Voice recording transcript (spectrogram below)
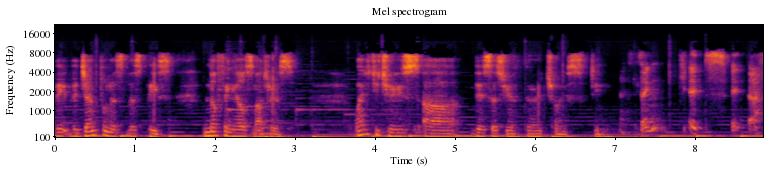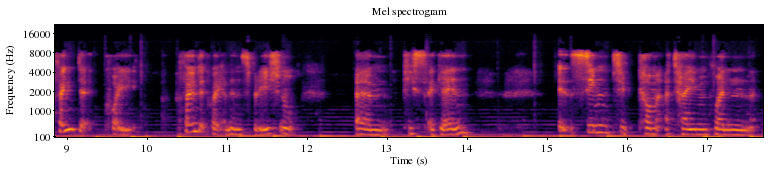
the, the gentleness of this piece. Nothing else matters. Why did you choose uh, this as your third choice, Jean? I think it's. It, I find it quite. I found it quite an inspirational um, piece again. It seemed to come at a time when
